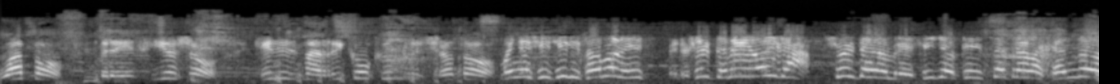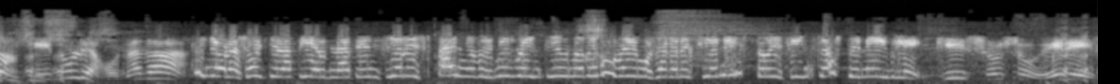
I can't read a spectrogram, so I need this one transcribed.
Guapo, precioso, que eres más rico que un risotto. Bueno, sí, sí, favores. Pero suélteme, oiga. Suelta al hombrecillo que está trabajando. Que no le hago nada. Señora, suelte la pierna. Atención, España 2021. Devolvemos la conexión. Esto es insostenible. ¡Qué soso eres!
